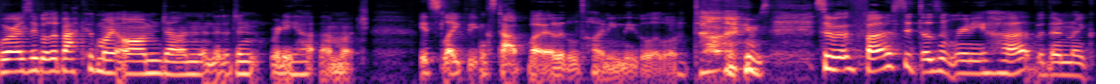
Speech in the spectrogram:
Whereas I got the back of my arm done and it didn't really hurt that much. It's like being stabbed by a little tiny needle a lot of times. So at first it doesn't really hurt, but then like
